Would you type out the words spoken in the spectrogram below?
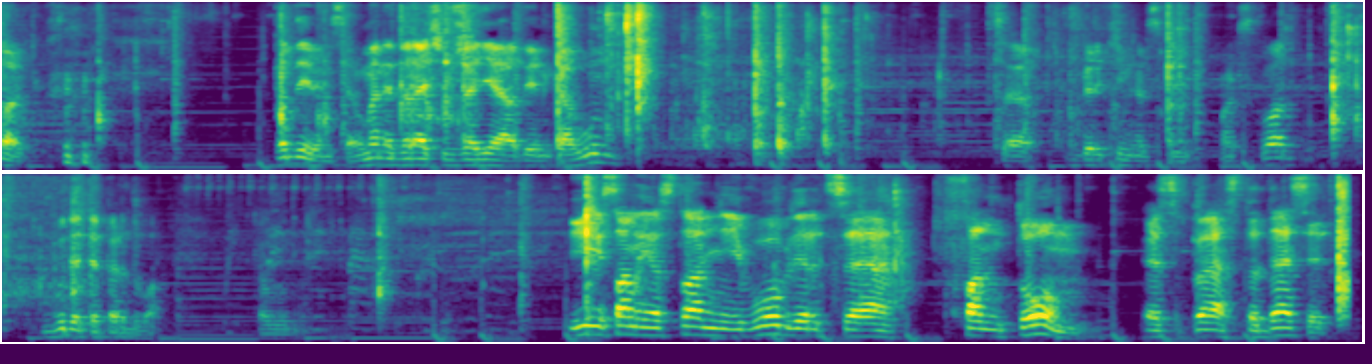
Так. Подивимося. У мене, до речі, вже є один кавун. Це Беркінгерський Quad. Буде тепер два кавуни. І самий останній воблер це Phantom SP110.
